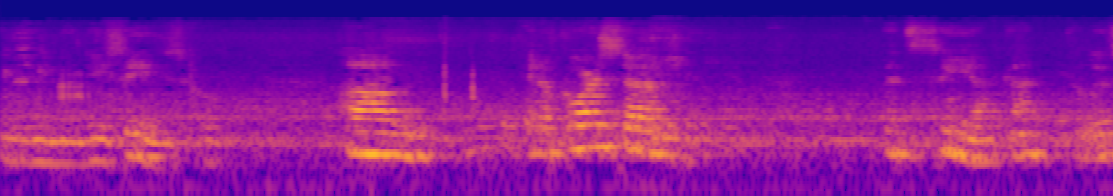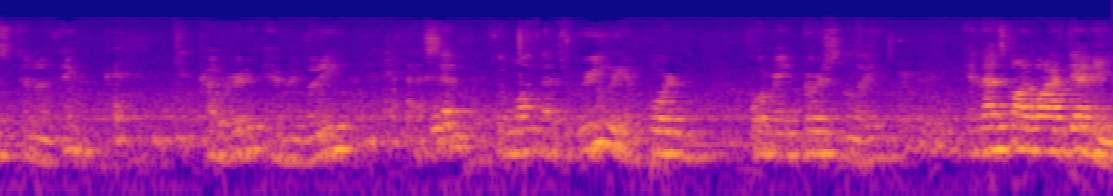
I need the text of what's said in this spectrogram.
in DC. So, um, and of course, uh, let's see, I've got the list and I think covered everybody, except the one that's really important for me personally, and that's my wife Deni.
